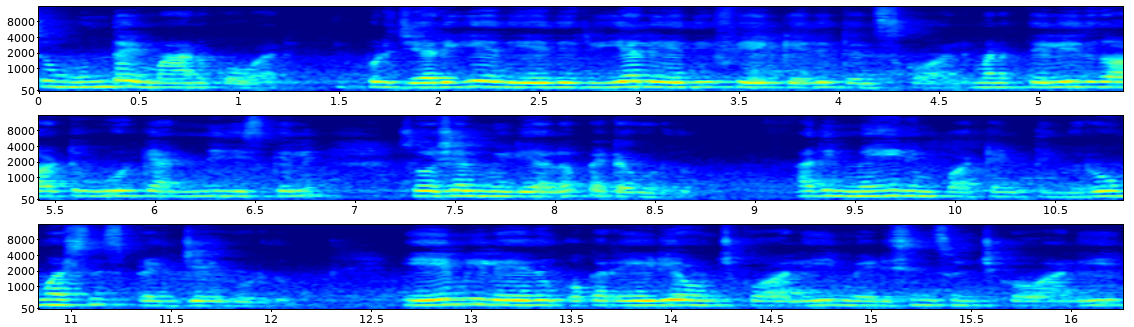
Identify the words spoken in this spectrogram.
సో ముందై మానుకోవాలి. ఇప్పుడు జరిగేది ఏది రియల్ ఏది ఫేక్ ఏది తెలుసుకోవాలి. మనకు తెలియదు కాబట్టి ఊరికి అన్నీ తీసుకెళ్ళి సోషల్ మీడియాలో పెట్టకూడదు. అది మెయిన్ ఇంపార్టెంట్ థింగ్ రూమర్స్ని స్ప్రెడ్ చేయకూడదు. ఏమీ లేదు. ఒక రేడియో ఉంచుకోవాలి మెడిసిన్స్ ఉంచుకోవాలి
